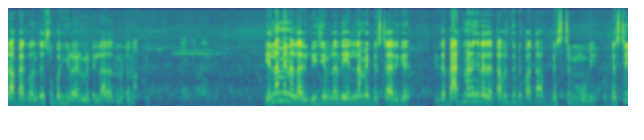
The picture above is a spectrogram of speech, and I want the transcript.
ட்ராபேக் வந்து சூப்பர் ஹீரோ எலமெண்ட் இல்லாதது மட்டும்தான். எல்லாமே நல்லா இருக்குது பிஜிஎம்லேருந்து எல்லாமே பெஸ்ட்டாக இருக்குது இந்த பேட்மேனுங்கிறத தவிர்த்துட்டு பார்த்தா best movie best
